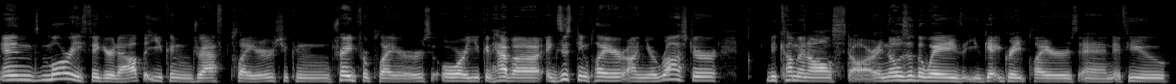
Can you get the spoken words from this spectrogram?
And Morey figured out that you can draft players, you can trade for players, or you can have a existing player on your roster become an all-star and those are the ways that you get great players and if you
